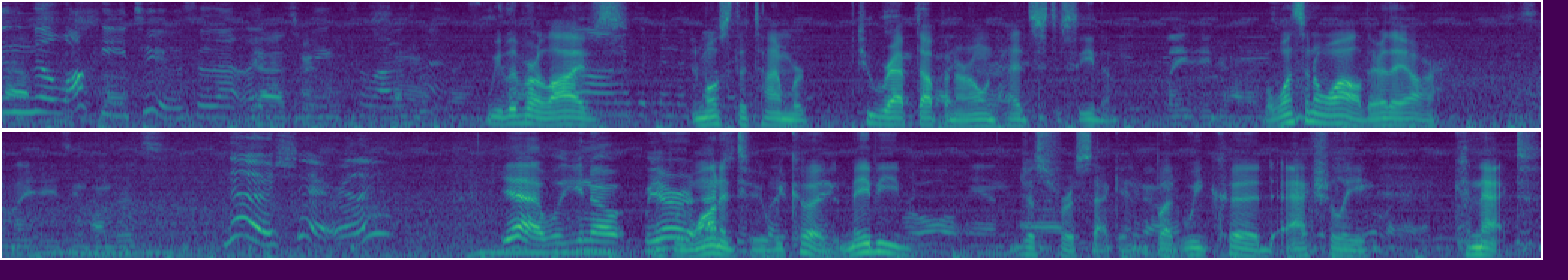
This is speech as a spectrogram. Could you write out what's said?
In Milwaukee too, so that like Yeah, it's makes a lot of center sense. We live our lives, has it been the and most of the time we're too wrapped up in our own heads to see them. But once in a while, there they are. Since the late 1800s. No shit, really? Yeah, well, you know, we If are we wanted to, we could. Maybe role in, just for a um, second, you know, but we could actually connect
